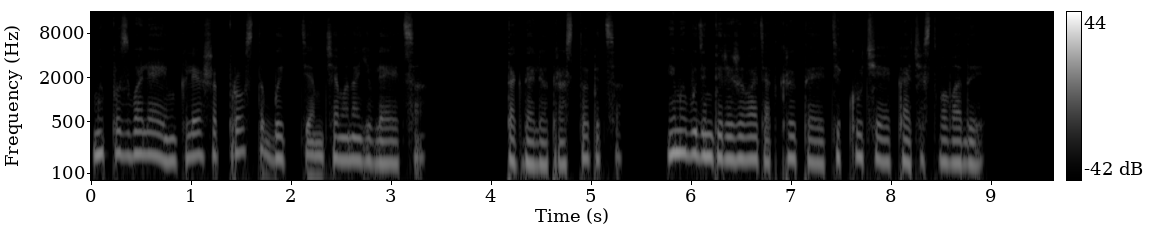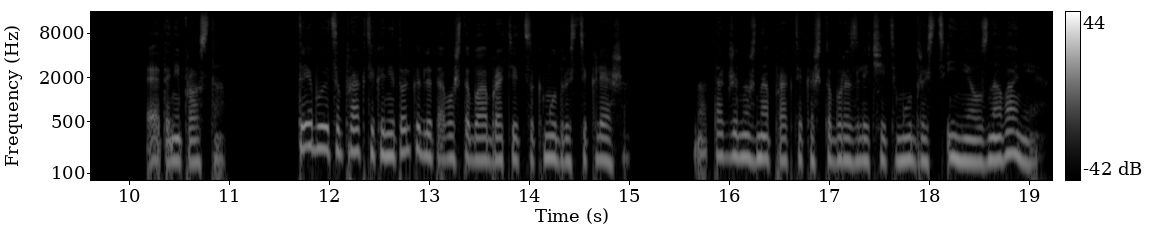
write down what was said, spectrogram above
мы позволяем клеше просто быть тем, чем она является. Тогда лед растопится, и мы будем переживать открытое, текучее качество воды. Это непросто. Требуется практика не только для того, чтобы обратиться к мудрости Клеша, но также нужна практика, чтобы различить мудрость и неузнавание.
